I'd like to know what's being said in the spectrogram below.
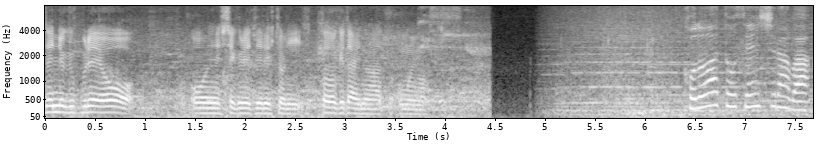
全力プレーを応援してくれている人に届けたいなと思います。この後選手らは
